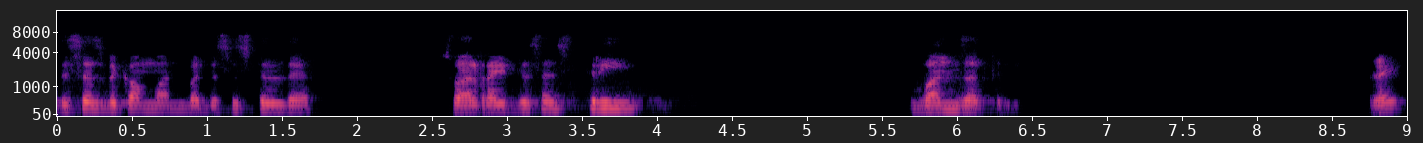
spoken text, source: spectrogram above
This has become 1, but this is still there. So I'll write this as 3 ones are three. Right?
